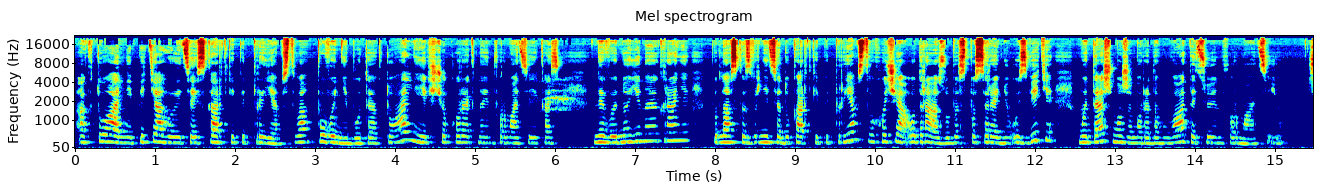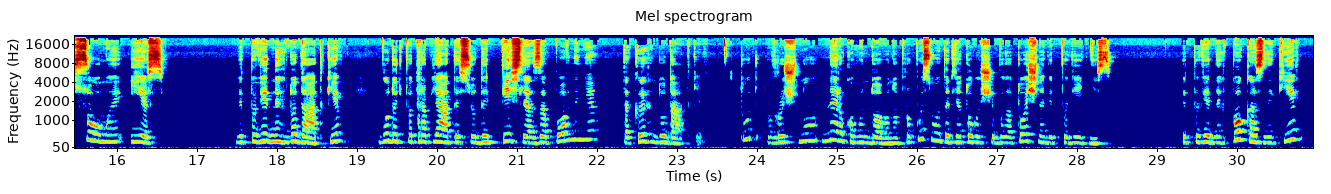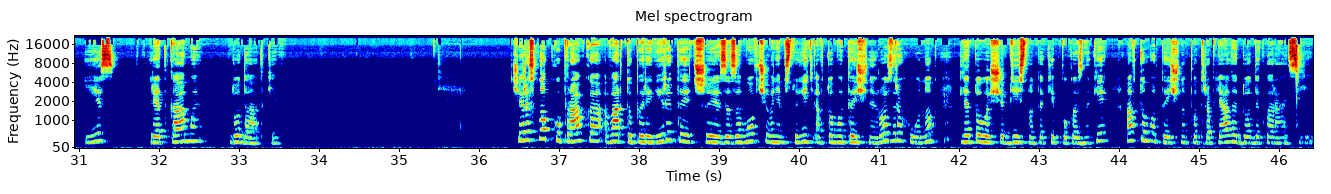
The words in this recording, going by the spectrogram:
актуальні підтягуються із картки підприємства, повинні бути актуальні. Якщо коректна інформація якась не видно її на екрані, будь ласка, зверніться до картки підприємства, хоча одразу безпосередньо у звіті ми теж можемо редагувати цю інформацію. Суми із відповідних додатків будуть потрапляти сюди після заповнення таких додатків. Тут вручну не рекомендовано прописувати для того, щоб була точна відповідність відповідних показників із рядками додатків. Через кнопку Правка варто перевірити, чи за замовчуванням стоїть автоматичний розрахунок для того, щоб дійсно такі показники автоматично потрапляли до декларації.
